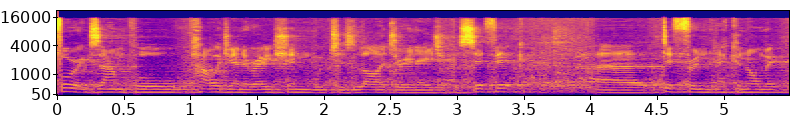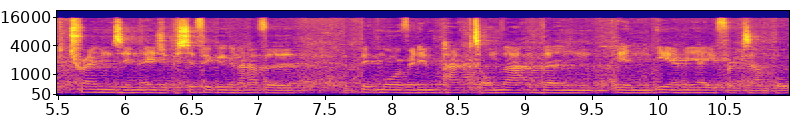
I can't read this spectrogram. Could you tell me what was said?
for example, power generation, which is larger in Asia Pacific, different economic trends in Asia Pacific are going to have a, a, bit more of an impact on that than in EMEA, for example,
